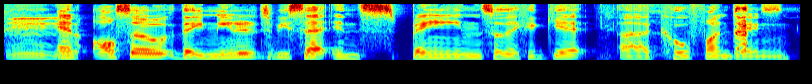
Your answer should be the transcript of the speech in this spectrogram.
Mm. And also, they needed it to be set in Spain so they could get uh, co-funding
